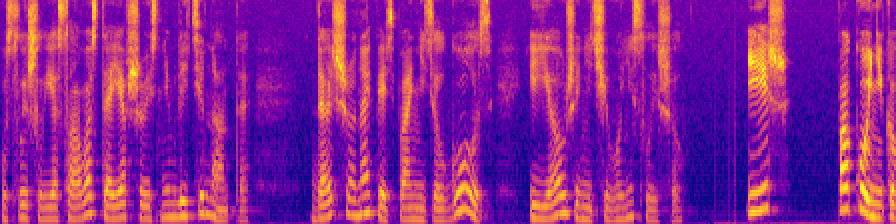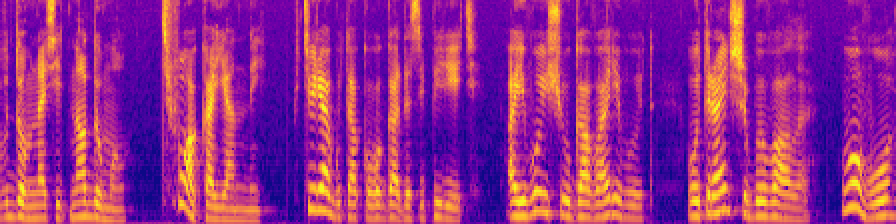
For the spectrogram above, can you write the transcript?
Услышал я слова стоявшего с ним лейтенанта. Дальше он опять понизил голос и я уже ничего не слышал. «Ишь, покойников в дом носить надумал. Тьфу, окаянный. В тюрягу такого гада запереть. А его еще уговаривают. Вот раньше бывало. Во-во,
